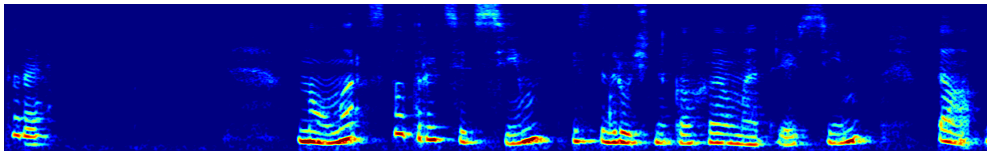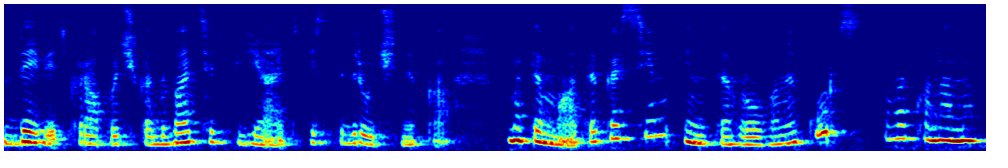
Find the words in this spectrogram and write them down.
три. Номер 137 із підручника Геометрія 7 та 9.25 із підручника Математика 7. Інтегрований курс виконано.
